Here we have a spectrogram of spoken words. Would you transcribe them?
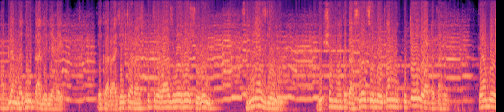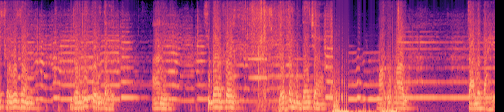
आपल्या नगरीत आलेले आहेत. एका राजाच्या राजपुत्र राजवैभव सोडून संन्यास घेऊन भिक्षा मागत असल्याचे लोकांना कुतूहल वाटत आहे. त्यामुळे सर्वजण गर्दी करीत आहेत. आणि सिद्धार्थ गौतम बुद्धाच्या मागोमाग चालत आहेत.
